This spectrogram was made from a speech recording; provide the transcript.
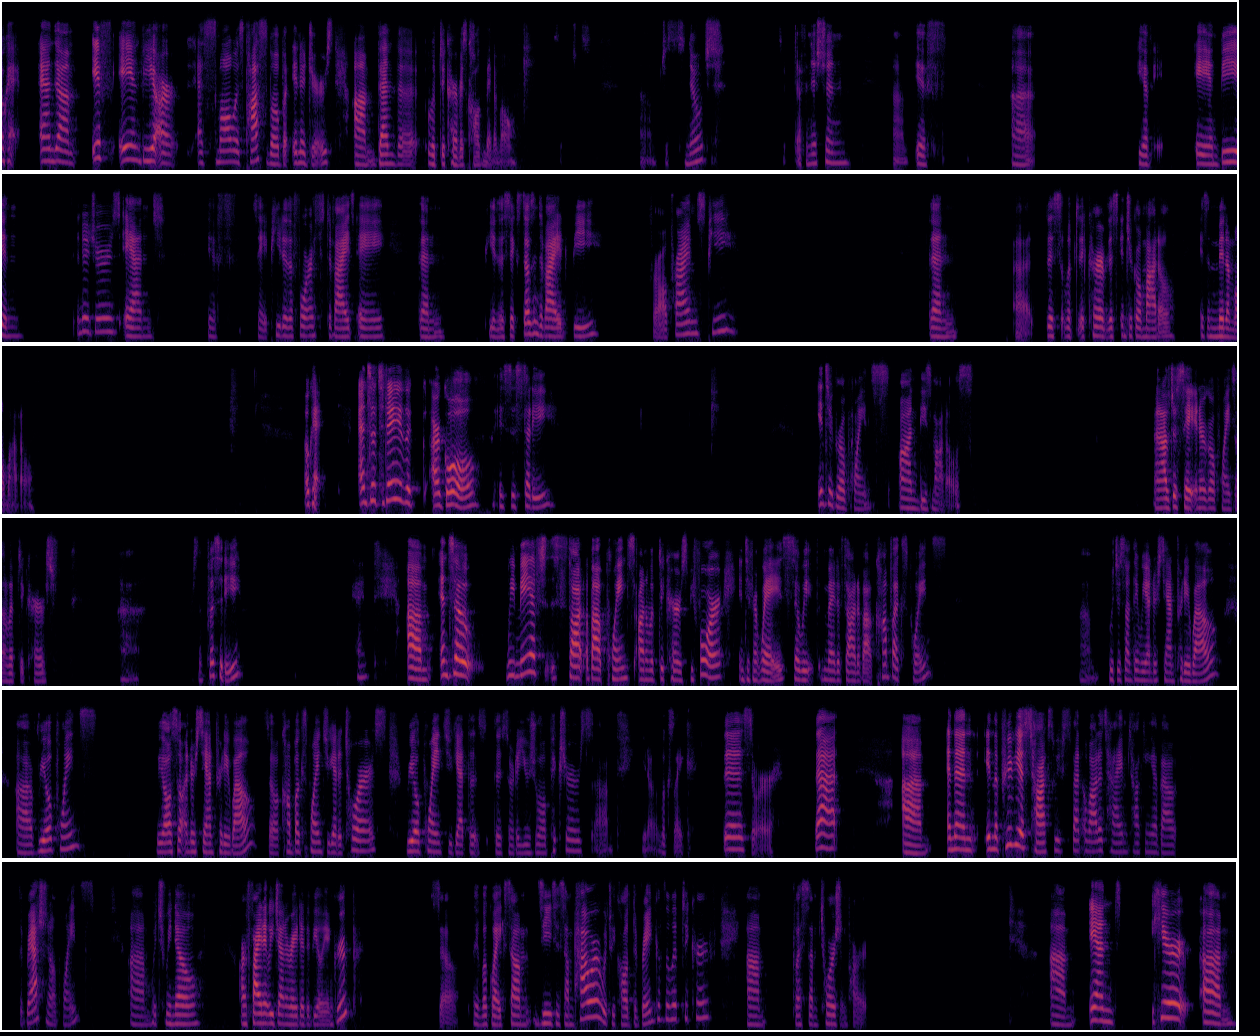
Okay, and um, if A and B are as small as possible but integers, um, then the elliptic curve is called minimal just note definition um, if uh, you have a and b in integers and if say p to the fourth divides a then p to the sixth doesn't divide b for all primes p then uh, this elliptic curve, this integral model, is a minimal model. Okay, and so today the, our goal is to study integral points on these models. And I'll just say integral points on elliptic curves uh, for simplicity. Okay, um, and so we may have thought about points on elliptic curves before in different ways. So we might have thought about complex points um, which is something we understand pretty well. Uh, real points, we also understand pretty well. So complex points, you get a torus. Real points, you get the, the sort of usual pictures. Um, you know, it looks like this or that. Um, and then in the previous talks, we've spent a lot of time talking about the rational points, um, which we know are finitely generated abelian group. So they look like some z to some power, which we call the rank of the elliptic curve, um, plus some torsion part. Um, and here, um,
